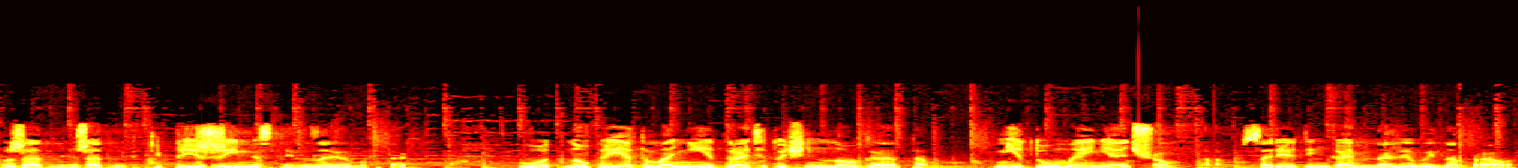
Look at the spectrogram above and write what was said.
жадные, жадные, такие прижимистые, назовем их так. Вот, но при этом они тратят очень много, там, не думая ни о чем, соря деньгами налево и направо.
